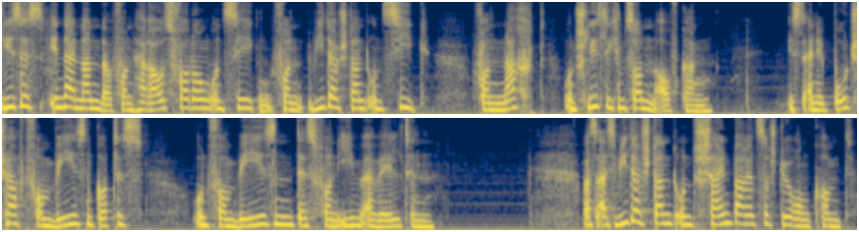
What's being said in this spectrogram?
Dieses Ineinander von Herausforderung und Segen, von Widerstand und Sieg, von Nacht und schließlichem Sonnenaufgang ist eine Botschaft vom Wesen Gottes und vom Wesen des von ihm Erwählten. Was als Widerstand und scheinbare Zerstörung kommt,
